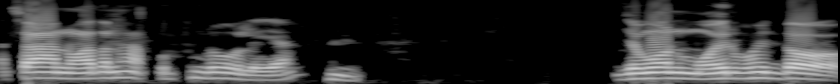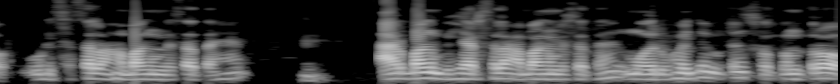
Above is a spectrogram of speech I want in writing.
अच्छा ना प्रथम रो लेया हम्म। जेमन मयूरभंज दो उड़ीसा साला बांग मेसा तहन आर बांग बिहार साला बांग मेसा मयूरभंज दो मिटन स्वतंत्र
